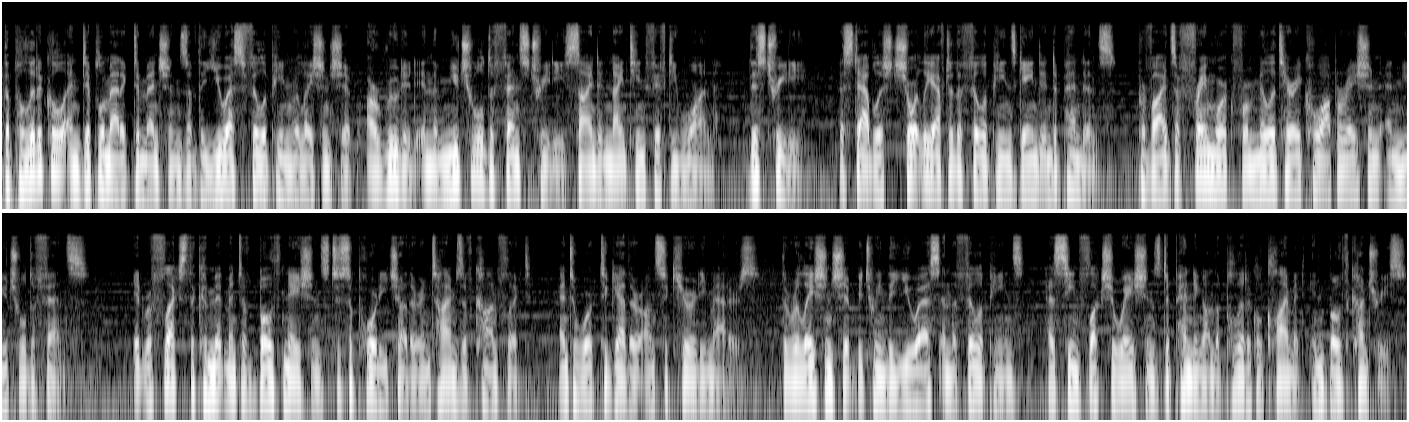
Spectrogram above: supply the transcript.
The political and diplomatic dimensions of the U.S.-Philippine relationship are rooted in the Mutual Defense Treaty signed in 1951. This treaty, established shortly after the Philippines gained independence, provides a framework for military cooperation and mutual defense. It reflects the commitment of both nations to support each other in times of conflict and to work together on security matters. The relationship between the U.S. and the Philippines has seen fluctuations depending on the political climate in both countries.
